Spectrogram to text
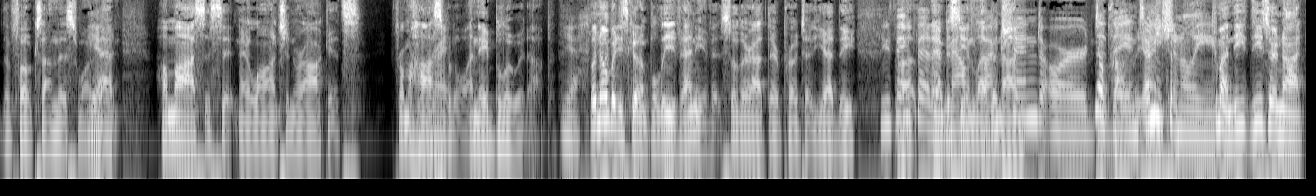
the folks on this one Yeah. that Hamas is sitting there launching rockets from a hospital and they blew it up. Yeah. But nobody's going to believe any of it. So they're out there protesting. You had the you think uh, that it embassy in Lebanon. or did No, they probably. I mean, come- intentionally? come, on, these, these are not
